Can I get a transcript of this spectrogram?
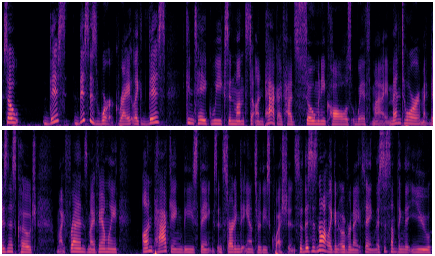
So this this is work, right? Like this can take weeks and months to unpack. I've had so many calls with my mentor, my business coach, my friends, my family unpacking these things and starting to answer these questions. So this is not like an overnight thing. This is something that you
